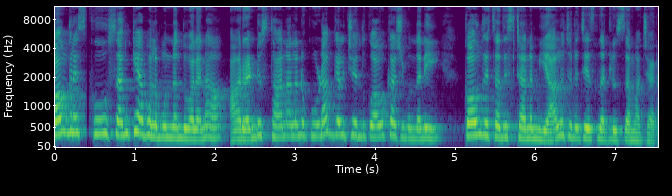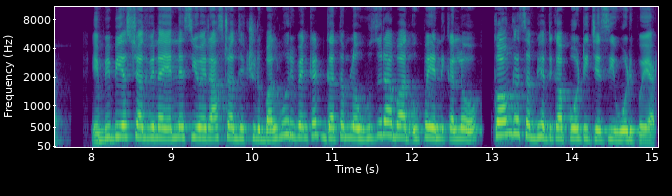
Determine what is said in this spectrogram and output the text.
కాంగ్రెస్కు సంఖ్యాబలం ఉన్నందువలన ఆ రెండు స్థానాలను కూడా గెలిచేందుకు అవకాశం ఉందని కాంగ్రెస్ అధిష్టానం ఈ ఆలోచన చేసినట్లు సమాచారం. ఎంబీబీఎస్ చదివిన ఎన్ఎస్యుఐ రాష్ట్ర అధ్యక్షుడు బల్మూరి వెంకట్ గతంలో హుజురాబాద్ ఉప ఎన్నికల్లో కాంగ్రెస్ అభ్యర్థిగా పోటీ చేసి ఓడిపోయారు.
